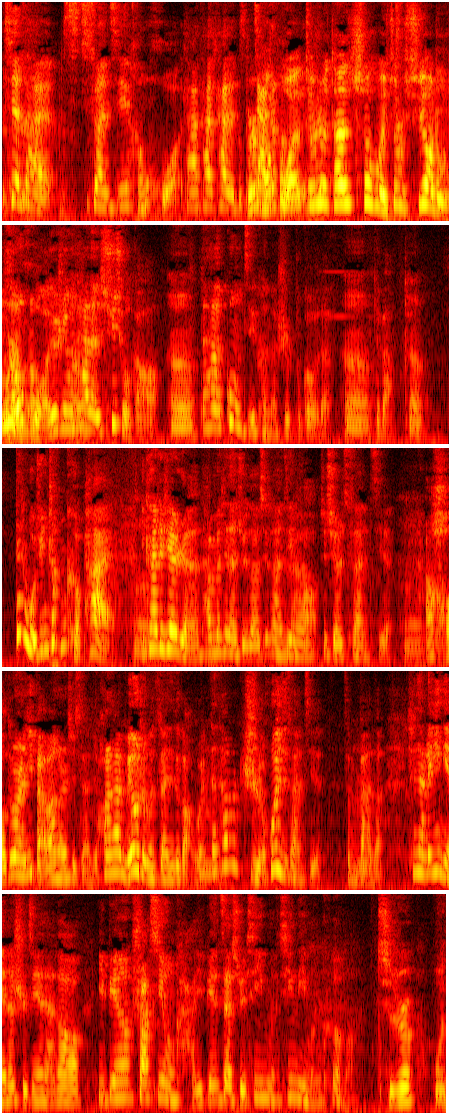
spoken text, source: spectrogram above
现在计算机很火，它它它的不是很火，就是它社会就是需要这么多人很火，就是因为它的需求高，嗯，但它的供给可能是不够的，嗯，对吧？对。但是我觉得这很可怕哎！你看这些人，他们现在觉得计算机好，就学计算机，然后好多人一百万个人学计算机，后来没有这么计算机的岗位，但他们只会计算机，怎么办呢？剩下了一年的时间，难道一边刷信用卡一边在学新一门新的一门课吗？其实我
